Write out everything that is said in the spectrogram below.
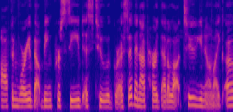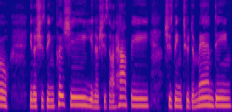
often worry about being perceived as too aggressive. And I've heard that a lot too, you know, like, oh, you know, she's being pushy, you know, she's not happy, she's being too demanding.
